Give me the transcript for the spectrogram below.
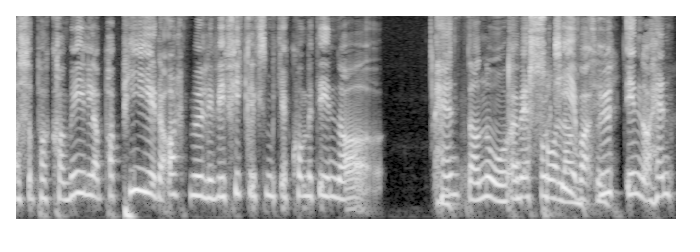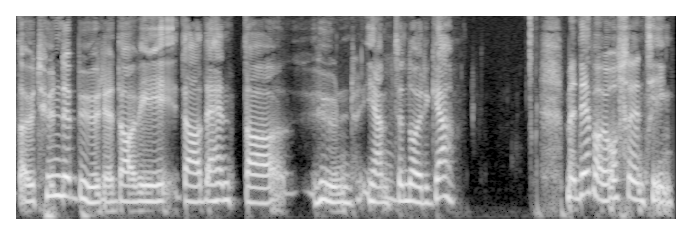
altså på Camilla, papirer, alt mulig, vi fikk liksom ikke kommet inn og henta noe. Jeg vet Politiet var ut, inn og henta ut hundeburet da vi da hadde henta hunden hjem til Norge. Men det var jo også en ting.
